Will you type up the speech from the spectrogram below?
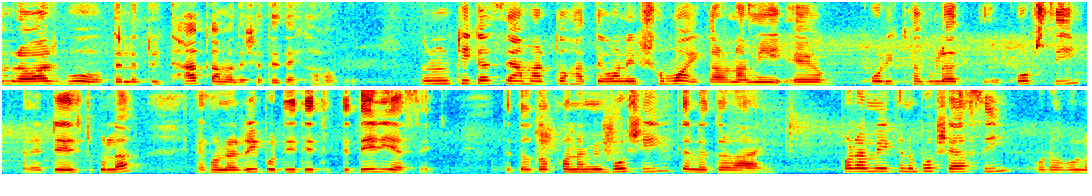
আমরাও আসব, তাহলে তুই থাক, আমাদের সাথে দেখা হবে। তো ঠিক আছে, আমার তো হাতে অনেক সময়, কারণ আমি পরীক্ষাগুলা করছি মানে টেস্টগুলা এখন রিপোর্ট দিতে দিতে দেরি আছে। তো তো তখন আমি বসি, তাহলে তোরা আয়। পরে আমি এখানে বসে আছি, ওরা বলল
